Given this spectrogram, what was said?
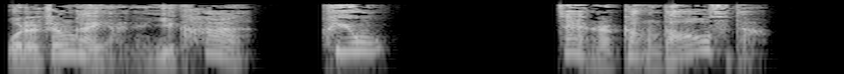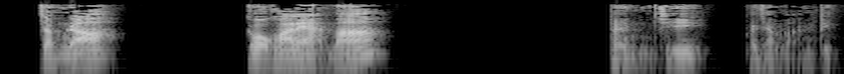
我这睁开眼睛一看，嘿呦，在那杠刀子呢，怎么着？给我刮脸吗？本集播讲完毕。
